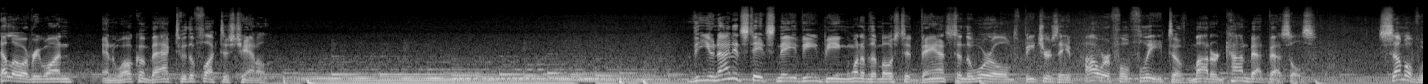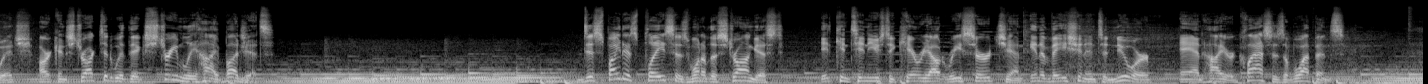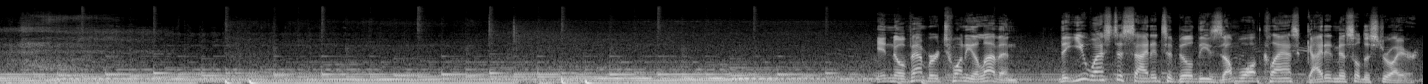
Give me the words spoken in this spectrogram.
Hello, everyone, and welcome back to the Fluctus channel. The United States Navy, being one of the most advanced in the world, features a powerful fleet of modern combat vessels, some of which are constructed with extremely high budgets. Despite its place as one of the strongest, it continues to carry out research and innovation into newer and higher classes of weapons. In November 2011, the U.S. decided to build the Zumwalt class guided missile destroyer.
